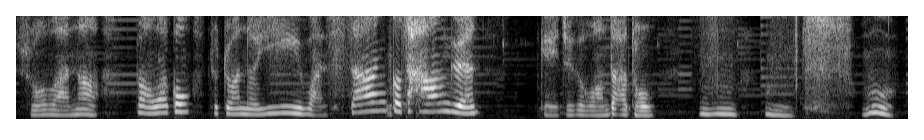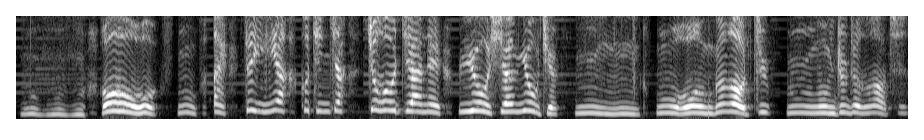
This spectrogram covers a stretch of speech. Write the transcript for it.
说完呢，老阿公就端了一碗三个汤圆给这个王大头。嗯嗯。嗯嗯嗯嗯哦嗯哎，这营养可真正就好吃呢，又香又甜，嗯嗯，我很好吃，嗯，我真的很好吃。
